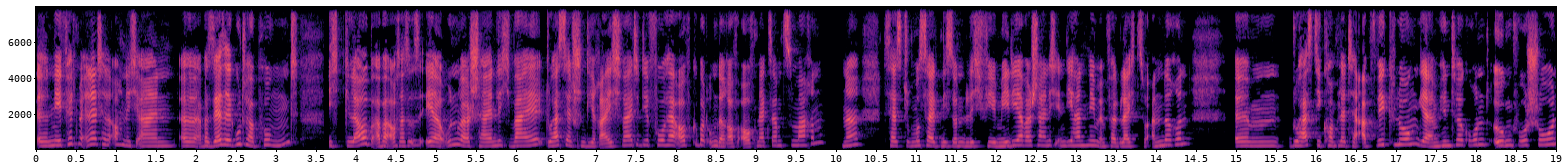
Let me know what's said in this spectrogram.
Äh, nee, fällt mir in der Tat auch nicht ein. Äh, aber sehr, sehr guter Punkt. Ich glaube aber auch, das ist eher unwahrscheinlich, weil du hast ja schon die Reichweite dir vorher aufgebaut, um darauf aufmerksam zu machen. Ne? Das heißt, du musst halt nicht sonderlich viel Media wahrscheinlich in die Hand nehmen im Vergleich zu anderen. Ähm, du hast die komplette Abwicklung ja im Hintergrund irgendwo schon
